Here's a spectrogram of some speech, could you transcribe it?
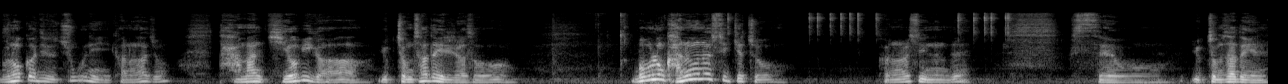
문어까지도 충분히 가능하죠. 다만 기어비가 6.4대 1이라서 뭐 물론 가능은 할 수 있겠죠. 가능할 수 있는데 글쎄요. 6.4 대 1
